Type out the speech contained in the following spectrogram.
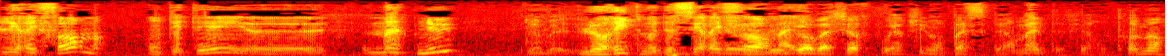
les réformes ont été euh, maintenues le rytme de ces réformes a été. Gorbachev ne pouvait absolument pas se permettre de faire autrement.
